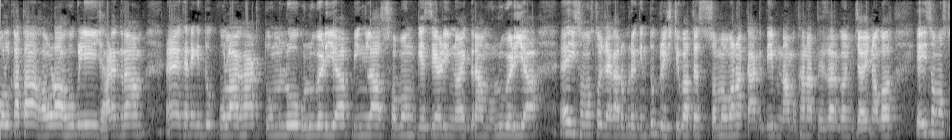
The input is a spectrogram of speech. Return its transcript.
কলকাতা, হাওড়া, হুগলি, ঝাড়গ্রাম এখানে কিন্তু কোলাঘাট, তমলুক, উলুবেড়িয়া, পিংলা, সবং কেশিয়াড়ি নয়গ্রাম, উলুবেড়িয়া, এই সমস্ত জায়গার উপরে কিন্তু বৃষ্টিপাতের সম্ভাবনা, কাকদ্বীপ, নামখানা, ফেজারগঞ্জ, জয়নগর, এই সমস্ত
